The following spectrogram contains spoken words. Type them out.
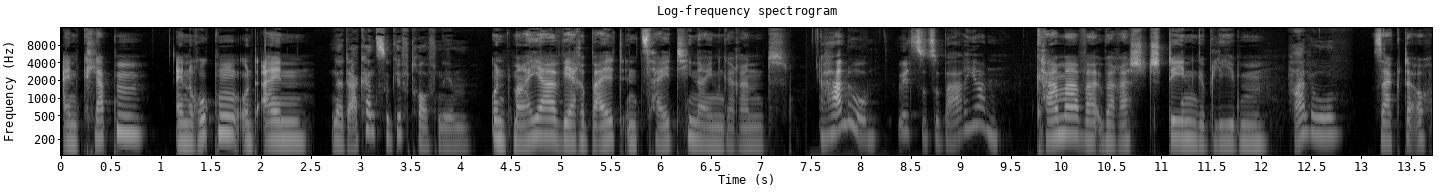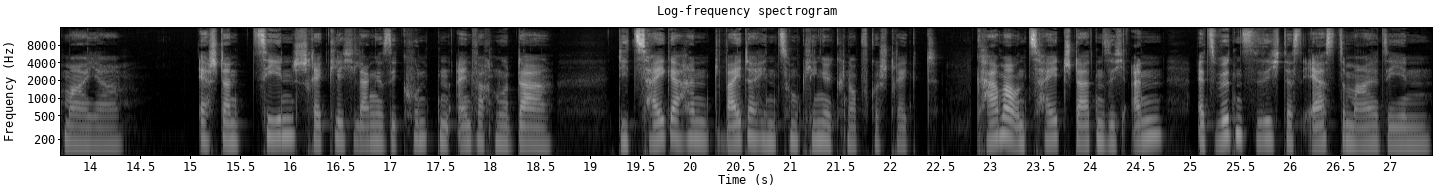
Ein Klappen, ein Rucken und ein Na, da kannst du Gift draufnehmen. Und Maya wäre bald in Zeit hineingerannt. Hallo, willst du zu Barion? Karma war überrascht stehen geblieben. Hallo, sagte auch Maya. Er stand zehn schrecklich lange Sekunden einfach nur da, die Zeigerhand weiterhin zum Klingelknopf gestreckt. Karma und Zeit starrten sich an, als würden sie sich das erste Mal sehen.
